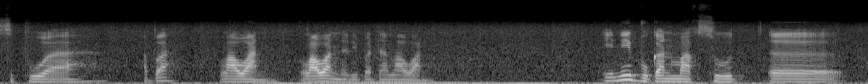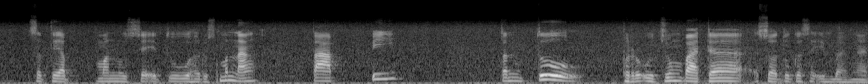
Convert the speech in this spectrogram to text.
sebuah apa lawan lawan daripada lawan. Ini bukan maksud eh, setiap manusia itu harus menang tapi tentu berujung pada suatu keseimbangan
